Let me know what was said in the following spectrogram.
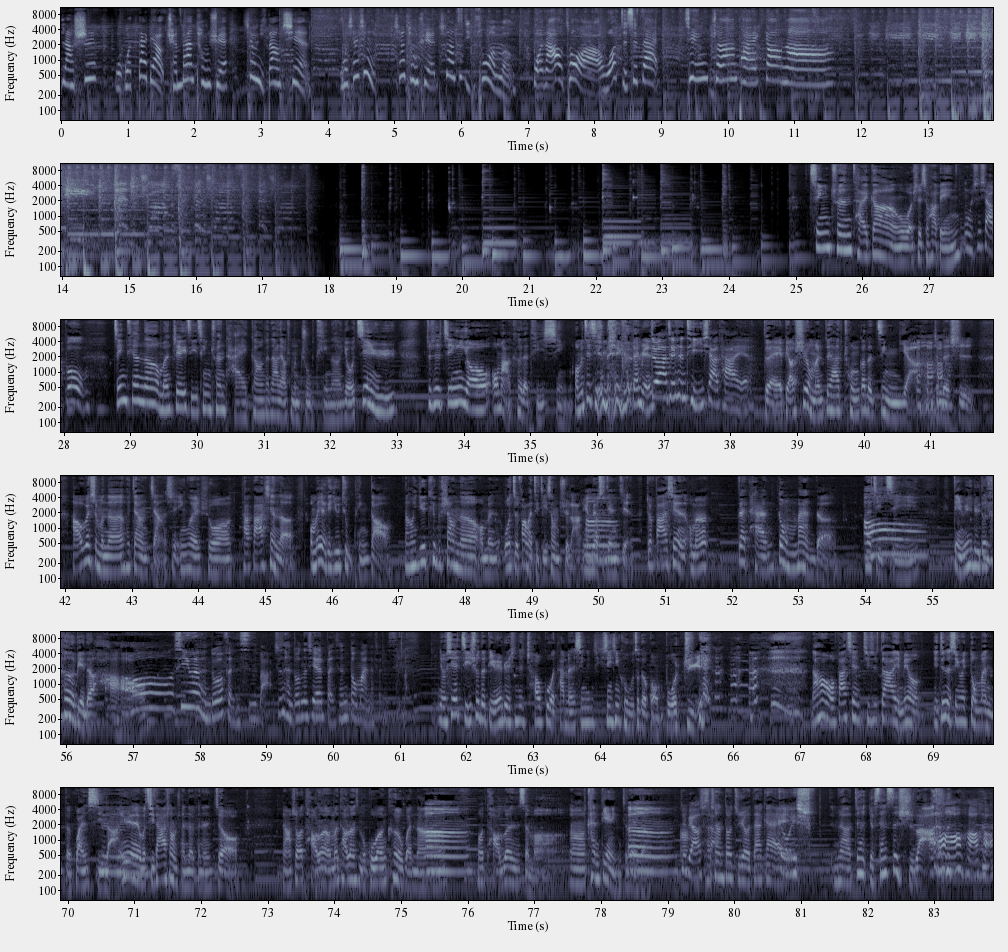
老师，我我代表全班同学向你道歉。我相信其他同学知道自己错了。我哪有错啊？我只是在青春抬杠啊！青春抬杠，我是小画饼，我是小布。今天呢，我们这一集青春台刚刚跟大家聊什么主题呢？有鉴于就是经由欧马克的提醒，我们这集每一个单元 对啊，今天提一下他耶，对，表示我们对他崇高的敬仰，真的是好。为什么呢？会这样讲，是因为说他发现了我们有个 YouTube 频道，然后 YouTube 上呢，我们我只放了几集上去啦，因为没有时间剪，就发现我们在谈动漫的那几集。Oh. 点阅率都特别的好哦，是因为很多粉丝吧，就是很多那些本身动漫的粉丝吧，有些集数的点阅率甚至超过他们辛辛辛苦苦做的广播剧。然后我发现，其实大家也没有，也真的是因为动漫的关系啦。嗯、因为我其他上传的可能就，比方说讨论，我们讨论什么国文课文啊，或讨论什么，嗯，看电影之类的，嗯、就比较少，好像都只有大概个位数，没有，这有三四十啦。哦，好好好。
